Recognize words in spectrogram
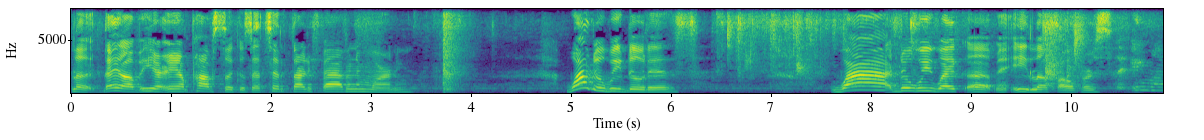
look. They over here eating popsicles at ten thirty five in the morning. Why do we do this? Why do we wake up and eat leftovers? Eat my,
